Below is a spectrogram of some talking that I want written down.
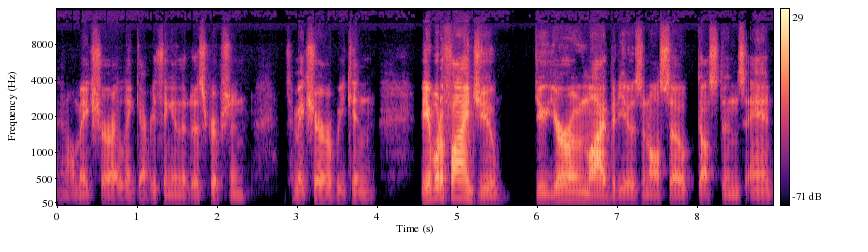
And I'll make sure I link everything in the description to make sure we can be able to find you, do your own live videos, and also Dustin's and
